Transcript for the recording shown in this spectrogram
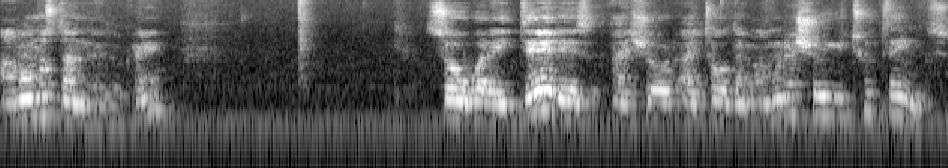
I'm almost done this, okay? So what I did is I showed I told them I'm gonna show you two things.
